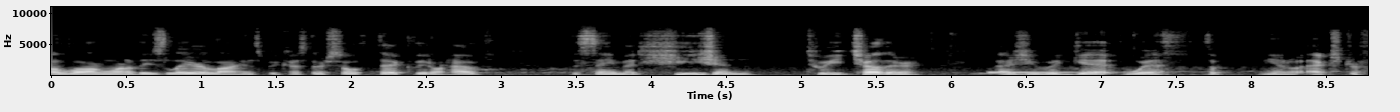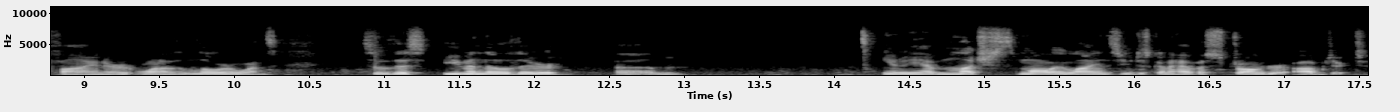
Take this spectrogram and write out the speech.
along one of these layer lines because they're so thick they don't have the same adhesion to each other as you would get with the you know extra fine or one of the lower ones so this even though they're um, you know, you have much smaller lines, you're just going to have a stronger object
